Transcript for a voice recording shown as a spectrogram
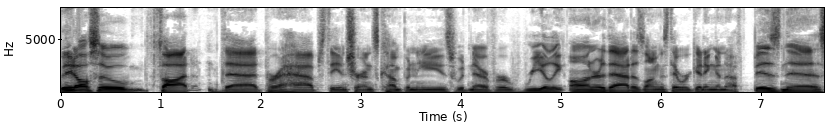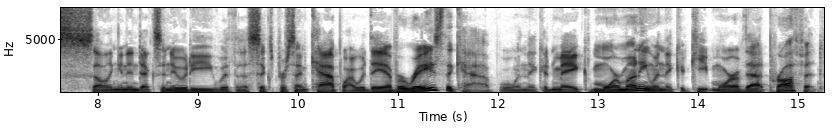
They'd also thought that perhaps the insurance companies would never really honor that as long as they were getting enough business, selling an index annuity with a 6% cap. Why would they ever raise the cap when they could make more money, when they could keep more of that profit?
